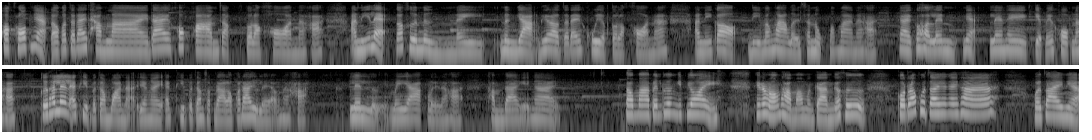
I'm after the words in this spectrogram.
พอครบเนี่ยเราก็จะได้ทำลายได้ข้อความจากตัวละครนะคะ อันนี้แหละก็คือหนึ่งในหนึ่งอย่างที่เราจะได้คุยกับตัวละครนะ อันนี้ก็ดีมากๆเลยสนุกมากๆนะคะพี่ไอก็เล่นเนี่ยเล่นให้เก็บให้ครบนะคะ คือถ้าเล่นแอคทีฟประจำวันอะยังไงแอคทีฟประจำสัปดาห์เราก็ได้อยู่แล้วนะคะ เล่นเลยไม่ยากเลยนะคะทำได้ง่าย ๆ ต่อมาเป็นเรื่องยิบย่อย ที่น้องๆถามมาเหมือนกันก็คือ กดรับหัวใจยังไงคะ หัวใจเนี่ย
